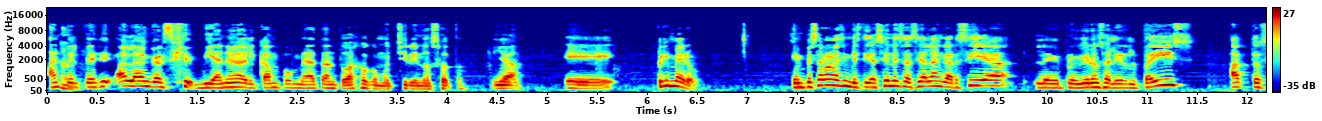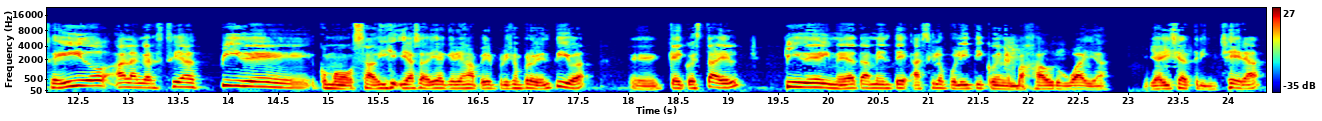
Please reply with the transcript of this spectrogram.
Ante el PD, Alan García, Villanueva del Campo me da tanto asco como Chirino Soto. Ya. Eh, primero, empezaron las investigaciones hacia Alan García, le prohibieron salir del país. Acto seguido, Alan García pide, como sabía, ya sabía que iban a pedir prisión preventiva, eh, Keiko Style, pide inmediatamente asilo político en la embajada uruguaya. Y ahí se atrinchera,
